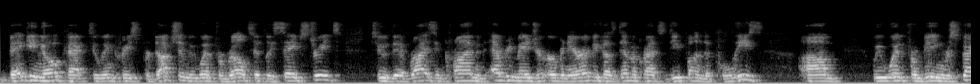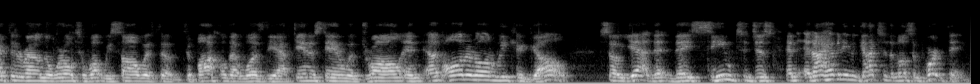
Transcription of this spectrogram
begging OPEC to increase production. We went from relatively safe streets to the rise in crime in every major urban area because Democrats defund the police. Um, we went from being respected around the world to what we saw with the debacle that was the Afghanistan withdrawal, and, and on and on we could go. So yeah, they, they seem to just, and, and I haven't even got to the most important thing,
